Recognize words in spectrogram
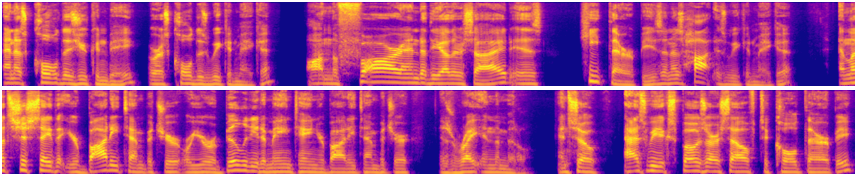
and as cold as you can be, or as cold as we can make it. On the far end of the other side is heat therapies, and as hot as we can make it. And let's just say that your body temperature or your ability to maintain your body temperature is right in the middle. And so, as we expose ourselves to cold therapy,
